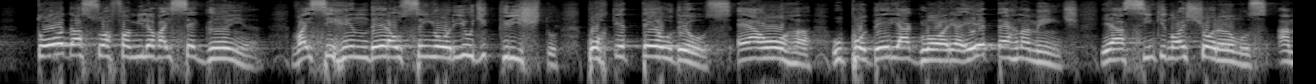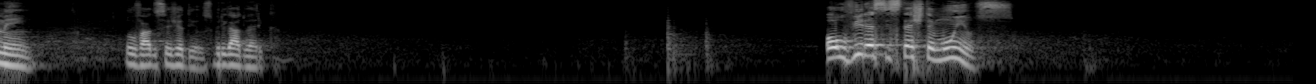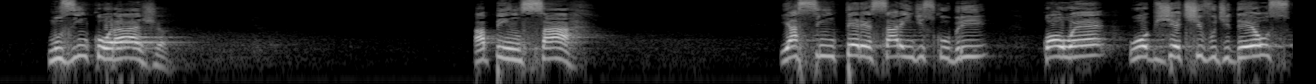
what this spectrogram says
toda a sua família vai ser ganha, vai se render ao senhorio de Cristo, porque teu Deus é a honra, o poder e a glória eternamente. E é assim que nós choramos. Amém. Louvado seja Deus. Obrigado, Érica. ouvir esses testemunhos nos encoraja a pensar e a se interessar em descobrir qual é o objetivo de Deus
